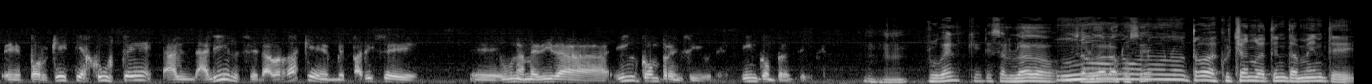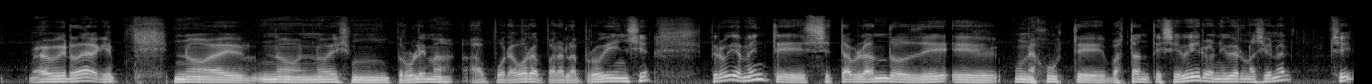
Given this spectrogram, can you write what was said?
eh, por qué este ajuste al, al irse. La verdad que me parece eh, una medida incomprensible, incomprensible. Rubén, ¿quieres saludar, no, a José? No, no, no, estaba escuchando atentamente. La verdad que no, eh, no, no es un problema ah, por ahora para la provincia, pero obviamente se está hablando de eh, un ajuste bastante severo a nivel nacional ¿sí?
